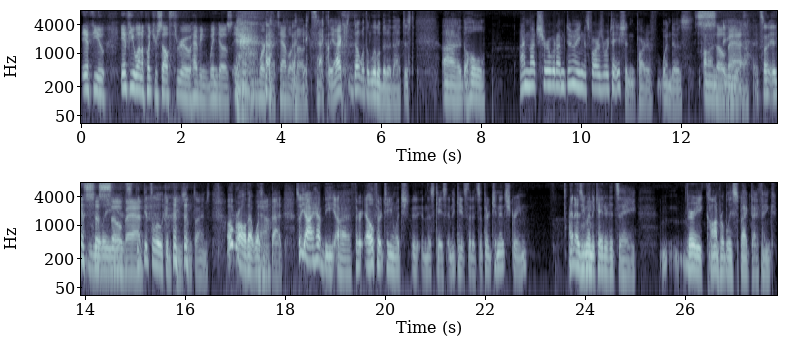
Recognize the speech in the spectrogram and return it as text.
if you if you want to put yourself through having Windows work in a tablet mode, exactly. I actually dealt with a little bit of that. Just uh, the whole I'm not sure what I'm doing as far as rotation part of Windows. On, so bad. Yeah, it's uh, it's, really so is, bad. It gets a little confused sometimes. Overall, that wasn't yeah. bad. So yeah, I have the uh, L13, which in this case indicates that it's a 13 inch screen, and as you mm-hmm. indicated, it's a very comparably spec'd, I think,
